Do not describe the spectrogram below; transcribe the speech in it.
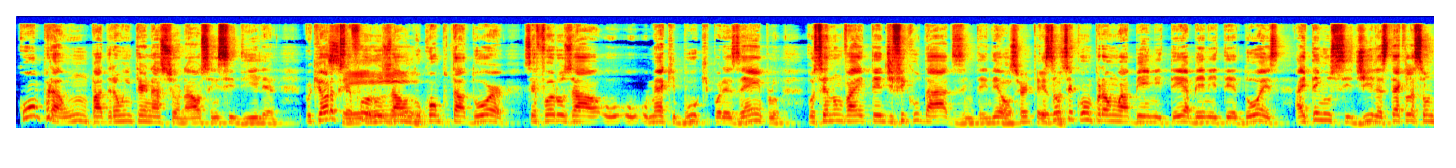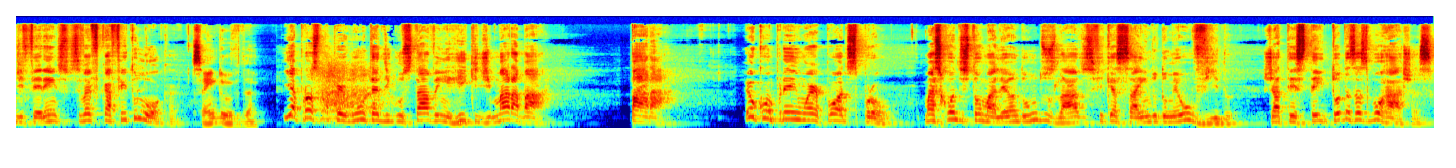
compra um padrão internacional sem cedilha. Porque a hora que Sim. você for usar no computador, você for usar o, o, o, MacBook, por exemplo, você não vai ter dificuldades, entendeu? Com certeza. Porque senão você compra um ABNT, ABNT 2, aí tem os cedilhas, teclas são diferentes, você vai ficar feito louca. Sem dúvida. E a próxima pergunta é de Gustavo Henrique de Marabá, Pará. Eu comprei um AirPods Pro, mas quando estou malhando, um dos lados fica saindo do meu ouvido. Já testei todas as borrachas.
